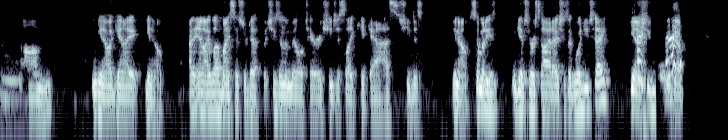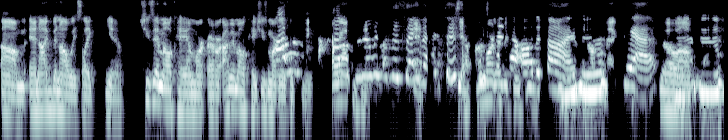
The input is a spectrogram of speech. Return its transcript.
mm. um, you know, again, I, you know, I, and I love my sister death, but she's in the military. She just like kick ass. She just, you know, somebody gives her side eye. She's like, what'd you say? You know, she's Um, and I've been always like, you know, she's MLK. I'm Mar- or I'm MLK. She's Martin Luther King. I was really want to say yeah. that. Tish, yeah, I'm Martin Luther King all the time. Mm-hmm. Yeah. So, um, mm-hmm.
